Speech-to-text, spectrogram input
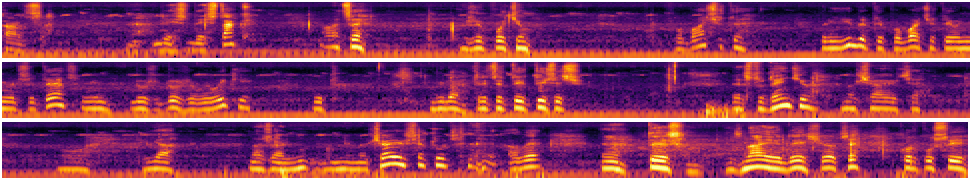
Карлса. Десь, десь так. А це вже потім побачите, приїдете, побачите університет. Він дуже дуже великий. Тут біля 30 тисяч е, студентів навчаються. О, я, на жаль, не навчаюся тут, але е, теж знаю, де що це корпуси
